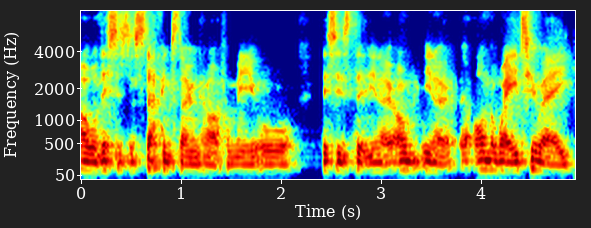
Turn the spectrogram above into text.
oh, well, this is a stepping stone car for me, or this is the, you know, on, you know, on the way to a,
